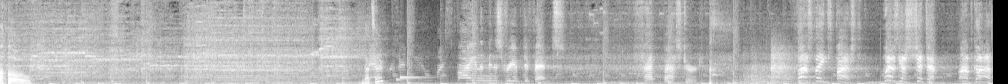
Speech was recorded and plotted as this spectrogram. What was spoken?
Oh. That's it. My spy in the Ministry of Defense. Fat bastard. first things first. Where's your shitter? I've got a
